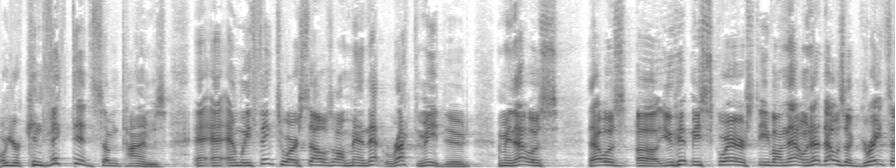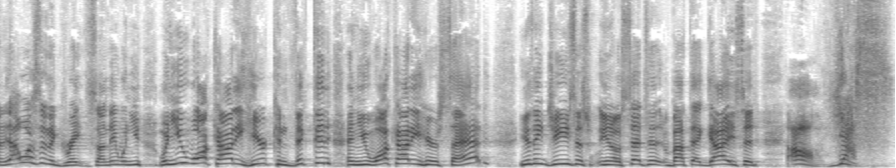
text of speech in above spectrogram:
or you're convicted sometimes. And, we think to ourselves, oh man, that wrecked me, dude. I mean, that was, that was, uh, you hit me square, Steve, on that one. That, that was a great Sunday. That wasn't a great Sunday. When you, when you walk out of here convicted and you walk out of here sad, you think Jesus, you know, said to, about that guy, he said, oh, yes,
